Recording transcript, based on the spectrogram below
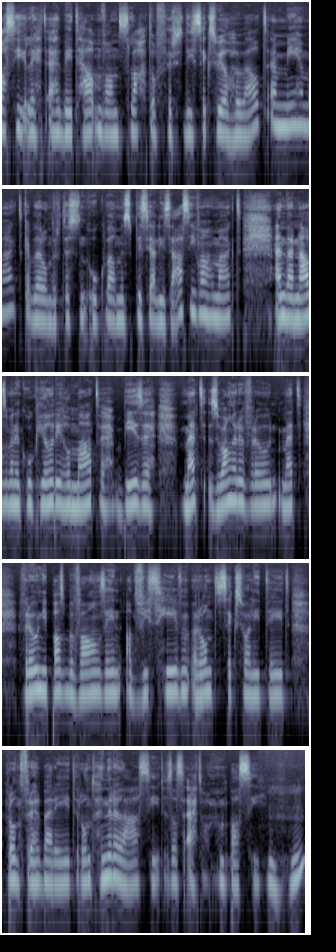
passie ligt echt bij het helpen van slachtoffers die seksueel geweld hebben meegemaakt. Ik heb daar ondertussen ook wel mijn specialisatie van gemaakt. En daarnaast ben ik ook heel regelmatig bezig met zwangere vrouwen, met vrouwen die pas bevallen zijn, advies geven rond seksualiteit, rond vruchtbaarheid, rond hun relatie. Dus dat is echt wel mijn passie. Mm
